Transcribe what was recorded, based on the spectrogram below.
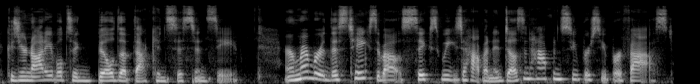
because you're not able to build up that consistency. And remember, this takes about six weeks to happen. It doesn't happen super, super fast.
